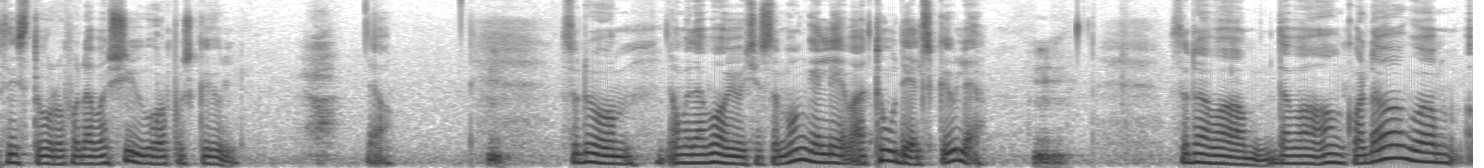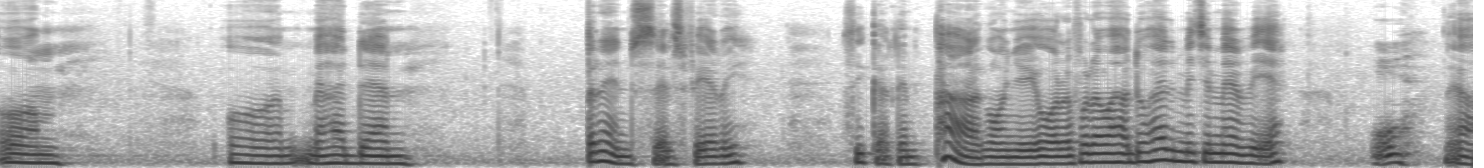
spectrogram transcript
siste årene, for det var sju år på skolen. Ja. Så da, og det var jo ikke så mange elever. Todelt skole. Mm. Så det var, det var annenhver dag, og, og, og vi hadde brenselsferie sikkert en par ganger i året, for da hadde vi ikke mer ved. Å, Ja,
